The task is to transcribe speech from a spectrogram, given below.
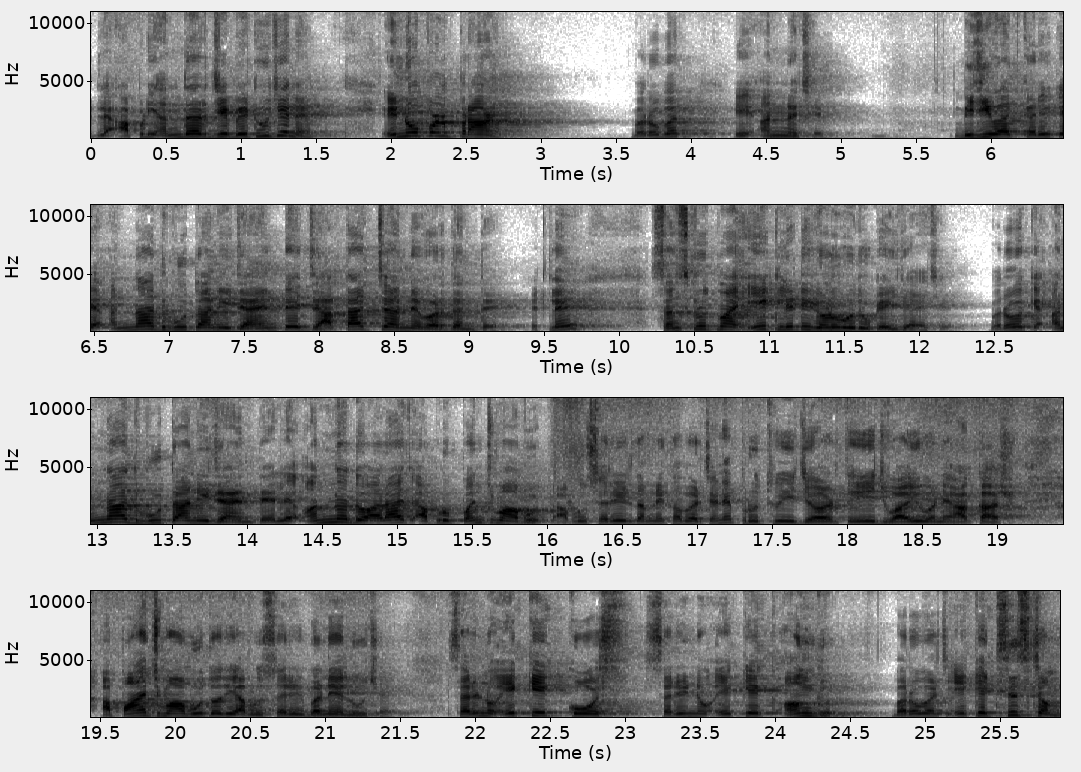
એટલે આપણી અંદર જે બેઠું છે ને, એનો પણ પ્રાણ. બરોબર? એ અન્ન છે. બીજી વાત કરી કે અન્નાદભૂતાની જાયંતે જાતાચ અને વર્ધનતે એટલે સંસ્કૃતમાં એક લીટી ઘણું બધું કહી જાય છે. બરાબર? કે અન્નાદભૂતાની જાયંતે, એટલે અન્ન દ્વારા જ આપણું પંચમહાભૂત, આપણું શરીર તમને ખબર છે ને, પૃથ્વી, જળ, તેજ, વાયુ અને આકાશ આ પાંચ મહાભૂતોથી આપણું શરીર બનેલું છે. શરીરનો એક એક કોષ, શરીરનો એક એક અંગ, બરોબર છે? એક એક સિસ્ટમ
